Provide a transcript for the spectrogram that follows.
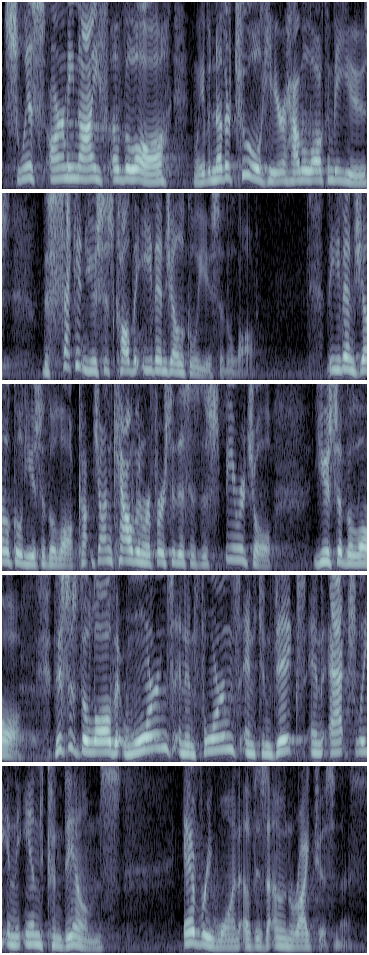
Swiss Army knife of the law, and we have another tool here, how the law can be used, the second use is called the evangelical use of the law. The evangelical use of the law. John Calvin refers to this as the spiritual use of the law. This is the law that warns and informs and convicts and actually, in the end, condemns everyone of his own righteousness.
